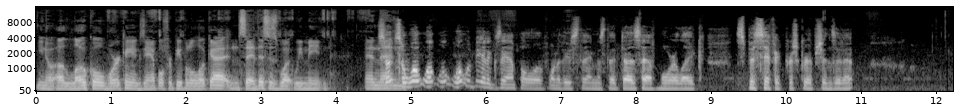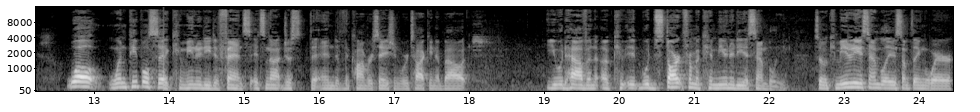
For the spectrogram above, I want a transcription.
you know a local working example for people to look at and say this is what we mean. And So then so what what what what would be an example of one of these things that does have more like specific prescriptions in it? Well, when people say community defense, it's not just the end of the conversation. We're talking about you would have an a, it would start from a community assembly. So a community assembly is something where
